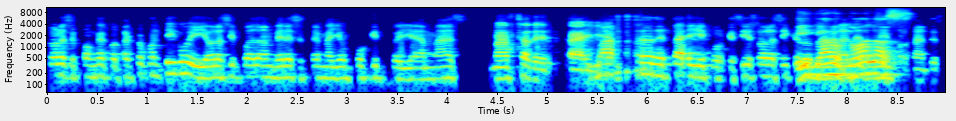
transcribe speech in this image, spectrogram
Flores se ponga en contacto contigo y ahora sí puedan ver ese tema ya un poquito ya más más a detalle. Más a detalle, porque sí, es ahora sí que sí, claro, todas las, importantes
